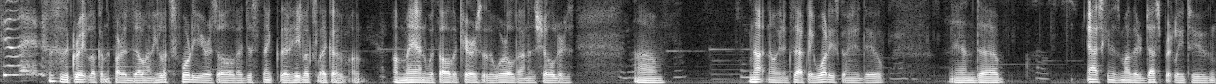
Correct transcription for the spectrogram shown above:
Dylan. This is a great look on the part of Dylan. He looks 40 years old. I just think that he looks like a, a, a man with all the cares of the world on his shoulders, um, not knowing exactly what he's going to do, and uh, asking his mother desperately to,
